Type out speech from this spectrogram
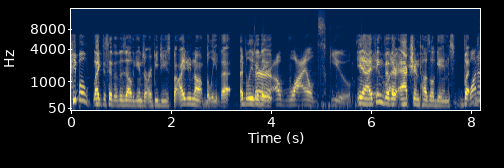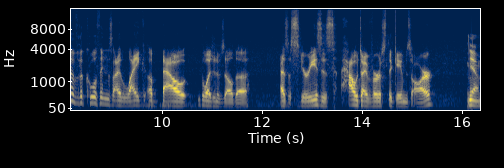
People like to say that the Zelda games are RPGs, but I do not believe that. I believe that They're a wild skew. Yeah, I think that they're action puzzle games. But one of the cool things I like about The Legend of Zelda as a series is how diverse the games are yeah.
